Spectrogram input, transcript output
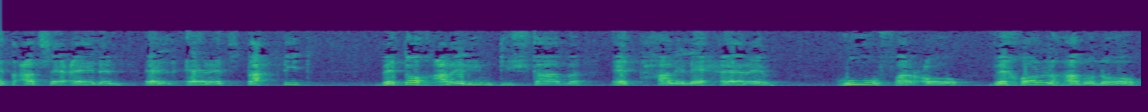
את עצי עדן אל ארץ תחתית, בתוך ערלים תשכב את חללי חרב, הוא פרעה וכל המונו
